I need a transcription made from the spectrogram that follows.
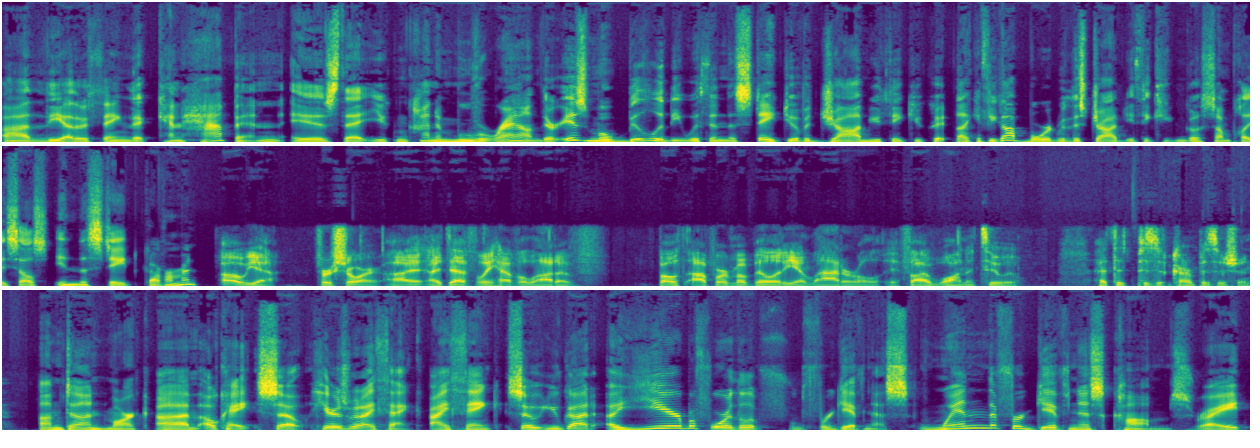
uh, the other thing that can happen is that you can kind of move around. There is mobility within the state. Do you have a job you think you could, like, if you got bored with this job, do you think you can go someplace else in the state government? Oh, yeah, for sure. I, I definitely have a lot of both upward mobility and lateral if I wanted to at the current position. I'm done, Mark. Um, okay, so here's what I think. I think so. You've got a year before the f- forgiveness. When the forgiveness comes, right?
